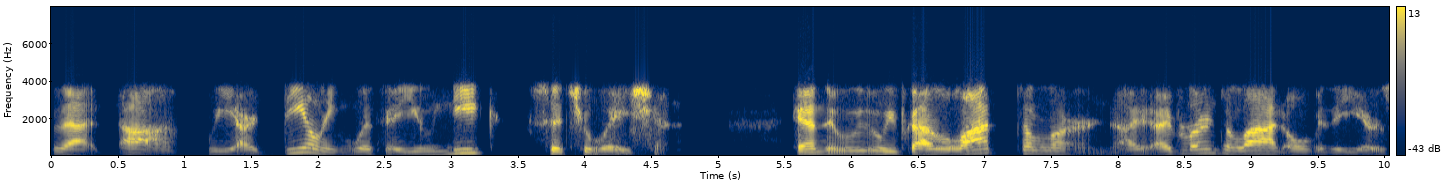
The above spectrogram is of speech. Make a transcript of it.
that uh, we are dealing with a unique situation. And we've got a lot to learn. I, I've learned a lot over the years,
